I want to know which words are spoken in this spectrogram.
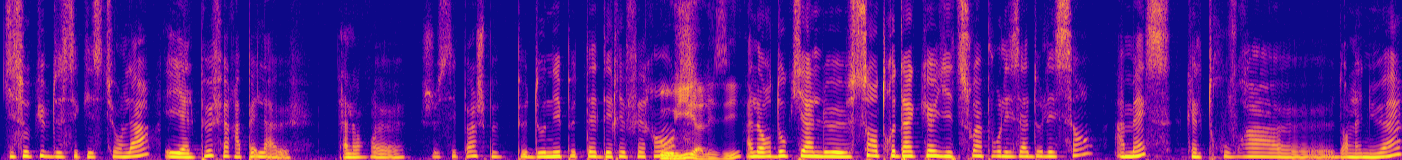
qui s'occupent de ces questions-là et elle peut faire appel à eux. Alors, euh, je ne sais pas, je peux, peux donner peut-être des références? Oui, allez-y. Alors, donc, il y a le centre d'accueil et de soins pour les adolescents à Metz, qu'elle trouvera euh, dans l'annuaire.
